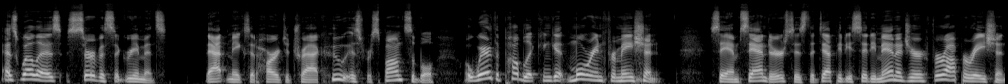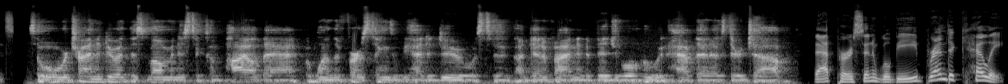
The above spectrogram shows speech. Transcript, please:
as well as service agreements. That makes it hard to track who is responsible or where the public can get more information. Sam Sanders is the deputy city manager for operations. So, what we're trying to do at this moment is to compile that. But one of the first things that we had to do was to identify an individual who would have that as their job. That person will be Brenda Kelly,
